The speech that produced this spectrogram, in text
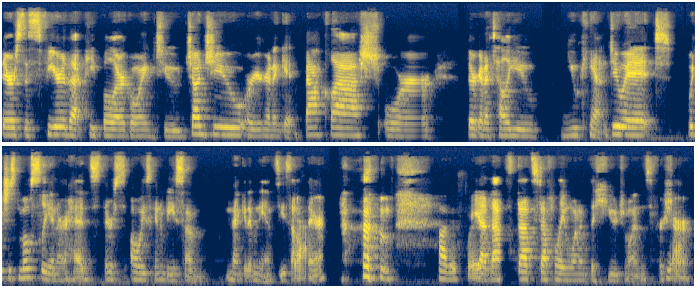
There's this fear that people are going to judge you or you're going to get backlash or they're going to tell you you can't do it which is mostly in our heads. There's always going to be some negative Nancy's out Yeah. there. Obviously. yeah, that's that's definitely one of the huge ones for Yeah. sure.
